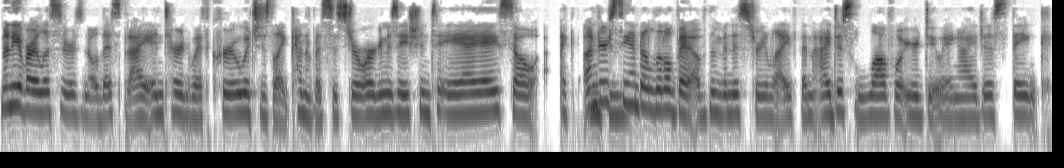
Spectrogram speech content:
many of our listeners know this, but I interned with Crew, which is like kind of a sister organization to AIA. So I mm-hmm. understand mm-hmm. a little bit of the ministry life and I just love what you're doing. I just think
